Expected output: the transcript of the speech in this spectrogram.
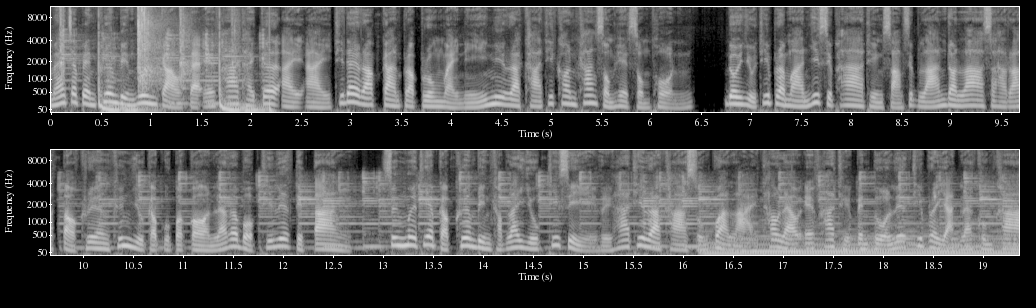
แม้จะเป็นเครื่องบินรุ่นเก่าแต่ F5 Tiger II ที่ได้รับการปรับปรุงใหม่นี้มีราคาที่ค่อนข้างสมเหตุสมผล โดยอยู่ที่ประมาณ 25-30 ล้านดอลลาร์สหรัฐต่อเครื่องขึ้นอยู่กับอุปกรณ์และระบบที่เลือกติดตั้ง ซึ่งเมื่อเทียบกับเครื่องบินขับไล่ยุคที่ 4 หรือ 5 ที่ราคาสูงกว่าหลายเท่าแล้ว F5 ถือเป็นตัวเลือกที่ประหยัดและคุ้มค่า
